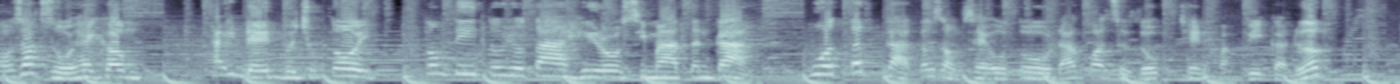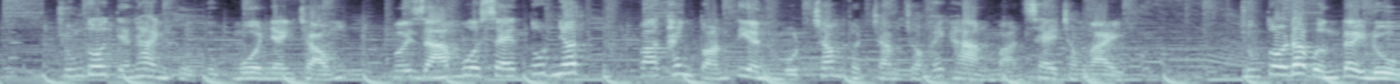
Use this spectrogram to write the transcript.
có rắc rối hay không. Hãy đến với chúng tôi, công ty Toyota Hiroshima Tân Cảng mua tất cả các dòng xe ô tô đã qua sử dụng trên phạm vi cả nước. Chúng tôi tiến hành thủ tục mua nhanh chóng với giá mua xe tốt nhất và thanh toán tiền 100% cho khách hàng bán xe trong ngày. Chúng tôi đáp ứng đầy đủ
